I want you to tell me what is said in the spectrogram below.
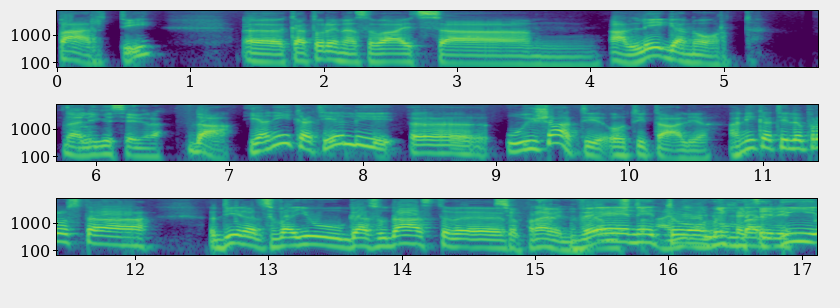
партий, э, который называется а, Лега Норд. Да, Лига Севера. Да, и они хотели э, уезжать от Италии. Они хотели просто делать свое государство. Все правильно. Венето, они, они хотели,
